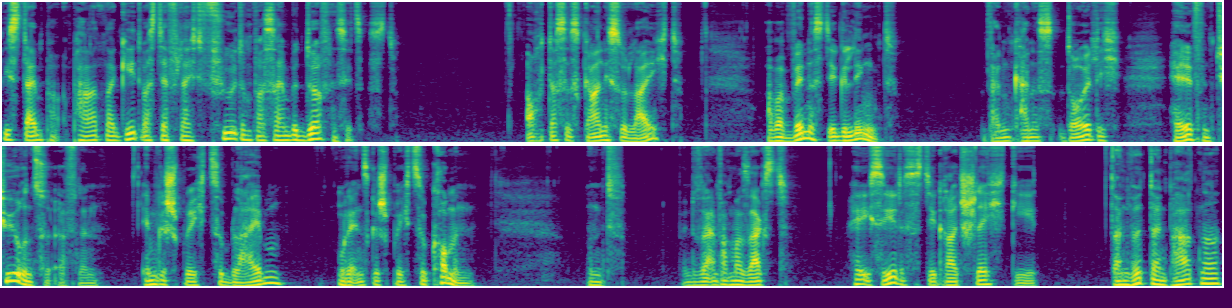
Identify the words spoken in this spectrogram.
wie es deinem Partner geht, was der vielleicht fühlt und was sein Bedürfnis jetzt ist. Auch das ist gar nicht so leicht, aber wenn es dir gelingt, dann kann es deutlich helfen, Türen zu öffnen, im Gespräch zu bleiben oder ins Gespräch zu kommen. Und wenn du so einfach mal sagst, hey, ich sehe, dass es dir gerade schlecht geht, dann wird dein Partner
